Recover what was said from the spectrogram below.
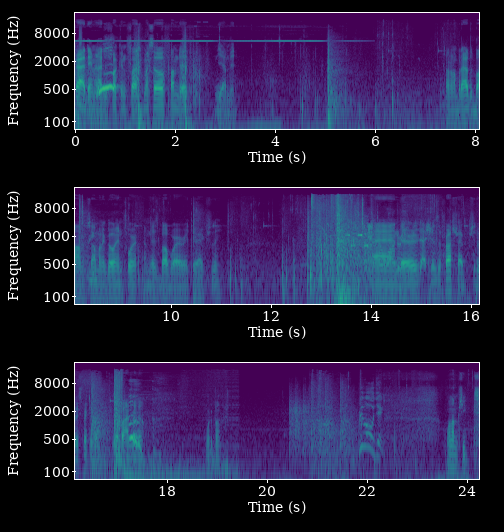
God damn it, I just fucking flashed myself. I'm dead. Yeah, I'm dead. I don't know, but I have the bomb, so I'm gonna go in for it. And there's barbed wire right there, actually. And longer in there possession. is a frost trap. Should have expected that. They're behind me though. What a bum. Reloading. Well, I'm cheeks.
